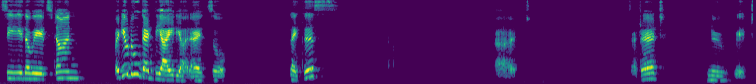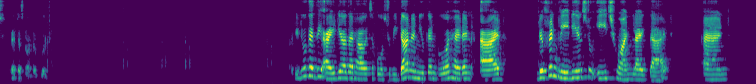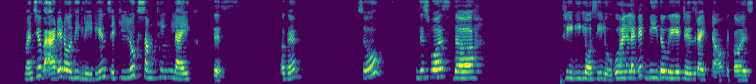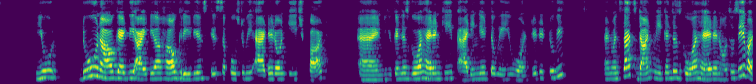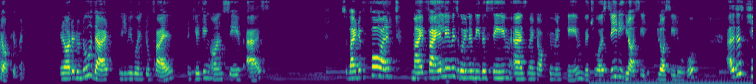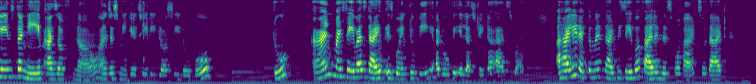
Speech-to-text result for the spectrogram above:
see the way it's done. But you do get the idea, right? So, like this. Add. Is that red? No, wait, red does not look good. But you do get the idea that how it's supposed to be done and you can go ahead and add different gradients to each one like that. And once you've added all the gradients, it looks something like this. Okay. So this was the 3D glossy logo and let it be the way it is right now because you do now get the idea how gradients is supposed to be added on each part and you can just go ahead and keep adding it the way you wanted it to be. And once that's done we can just go ahead and also save our document. In order to do that we'll be going to file and clicking on save as so by default my file name is going to be the same as my document name which was 3d glossy glossy logo I'll just change the name as of now. I'll just make it 3D glossy logo 2 and my save as type is going to be Adobe Illustrator as well. I highly recommend that we save a file in this format so that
